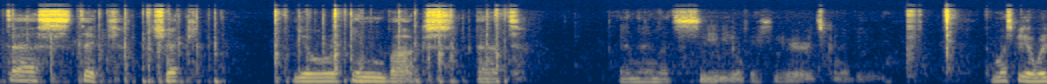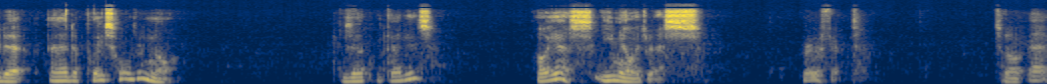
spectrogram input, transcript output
Fantastic. Check your inbox at and then let's see over here. It's going to be there must be a way to add a placeholder? No. Is that what that is? Oh yes email address. Perfect so uh,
